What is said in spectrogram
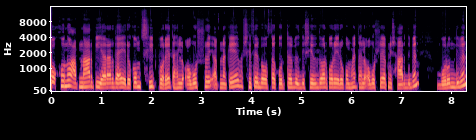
কখনো আপনার পেয়ারার গায়ে এরকম সিট পড়ে তাহলে অবশ্যই আপনাকে সেচের ব্যবস্থা করতে হবে। যদি সেচ দেওয়ার পরে এরকম হয়, তাহলে অবশ্যই আপনি সার দিবেন, বোরন দিবেন,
